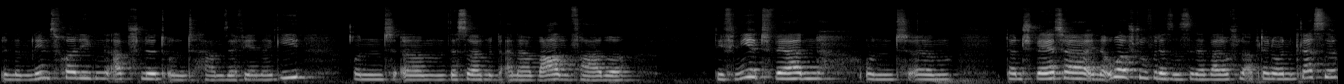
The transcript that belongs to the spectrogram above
in einem lebensfreudigen Abschnitt und haben sehr viel Energie. Und ähm, das soll halt mit einer warmen Farbe definiert werden. Und ähm, dann später in der Oberstufe, das ist in der Waldorfschule ab der 9. Klasse,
